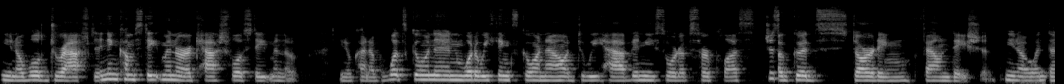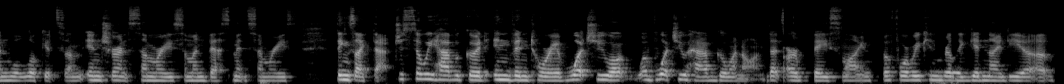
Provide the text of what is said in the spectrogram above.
You know, we'll draft an income statement or a cash flow statement of you know, kind of what's going in, what do we think's going out, do we have any sort of surplus? Just a good starting foundation, you know, and then we'll look at some insurance summaries, some investment summaries, things like that, just so we have a good inventory of what you are, of what you have going on. That's our baseline before we can really get an idea of,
